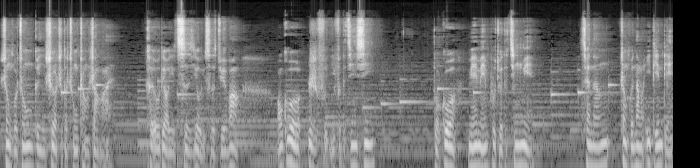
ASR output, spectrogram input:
生活中给你设置的重重障碍，克服掉一次又一次的绝望，熬过日复一日的艰辛，躲过绵绵不绝的经面，才能挣回那么一点点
